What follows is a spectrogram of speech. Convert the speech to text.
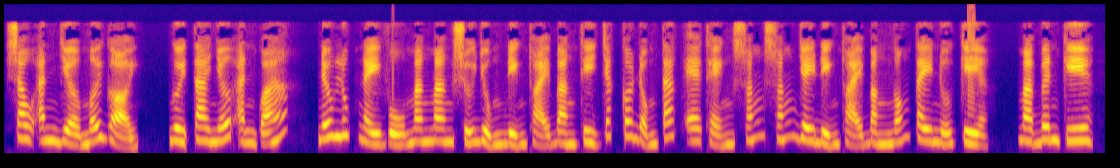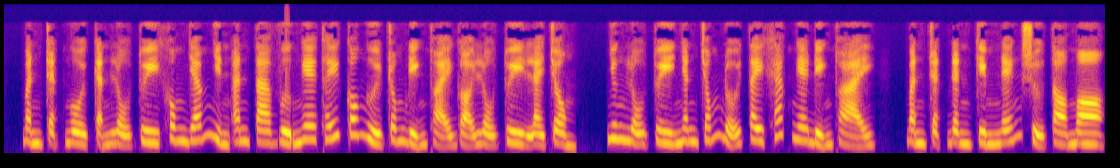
sao anh giờ mới gọi, người ta nhớ anh quá, nếu lúc này vụ mang mang sử dụng điện thoại bằng thì chắc có động tác e thẹn xoắn xoắn dây điện thoại bằng ngón tay nữa kìa, mà bên kia, Bành Trạch ngồi cạnh Lộ Tùy không dám nhìn anh ta vừa nghe thấy có người trong điện thoại gọi Lộ Tùy là chồng, nhưng Lộ Tùy nhanh chóng đổi tay khác nghe điện thoại, Bành Trạch đành kìm nén sự tò mò,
